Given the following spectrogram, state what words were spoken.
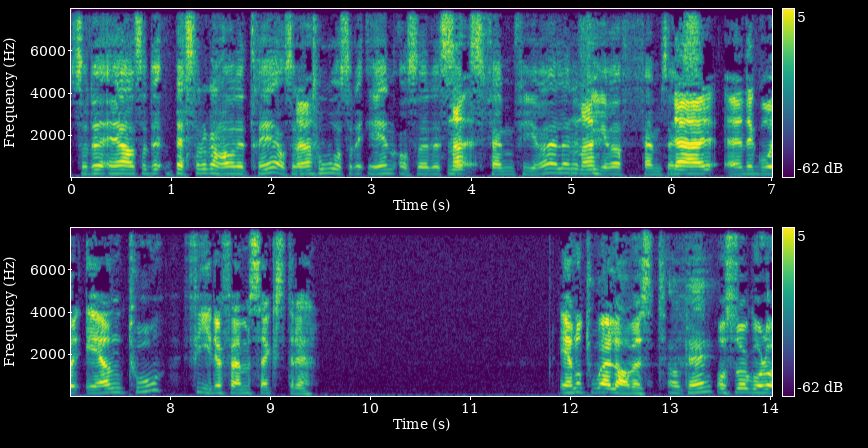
Så det er altså det beste du kan ha, det er tre, og så er det Ja. to, og så er det én, og så er det seks, fem, fire? Eller er det Nei. fire, fem, seks? Det, er, eh, det går én, to, fire, fem, seks, tre. Én og to er lavest. OK. Og så går det,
